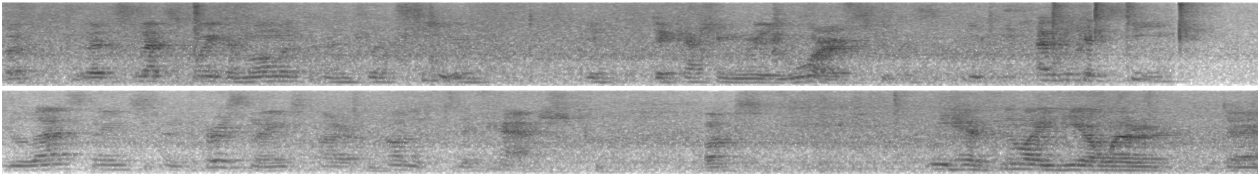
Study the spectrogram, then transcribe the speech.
But let's let's wait a moment and let's see if if the caching really works because it, as you can see the last names and first names are added to the cache. But we have no idea whether the,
